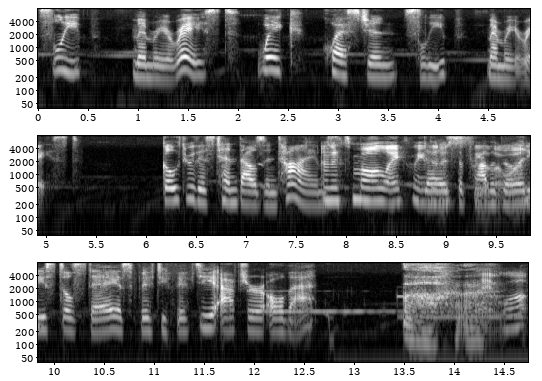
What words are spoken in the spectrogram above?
sleep, memory erased. Wake, question, sleep, memory erased. Go through this 10,000 times. And it's more likely that Does it's the the probability one. still stay as 50 50 after all that? Oh, Wait, what?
